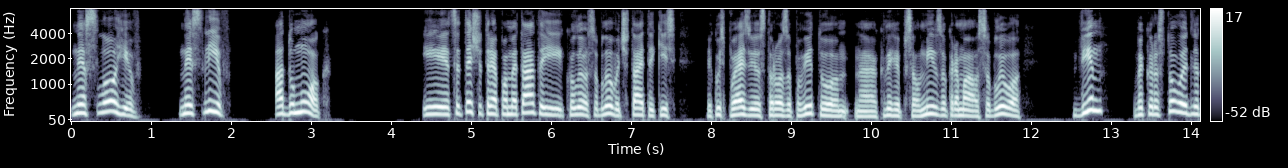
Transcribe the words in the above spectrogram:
не слогів, не слів, а думок. І це те, що треба пам'ятати, і коли особливо ви читаєте якісь, якусь поезію старого заповіту, е, книги псалмів, зокрема, особливо, він використовує для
